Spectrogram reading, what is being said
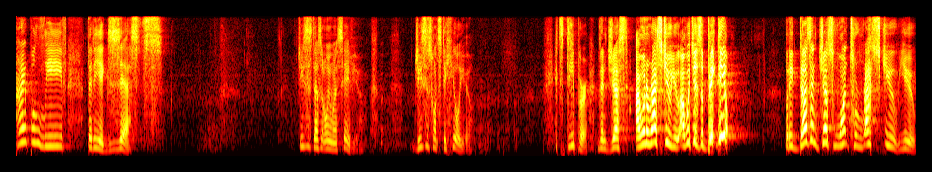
I believe that he exists. Jesus doesn't only want to save you, Jesus wants to heal you. It's deeper than just, I want to rescue you, uh, which is a big deal. But he doesn't just want to rescue you,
